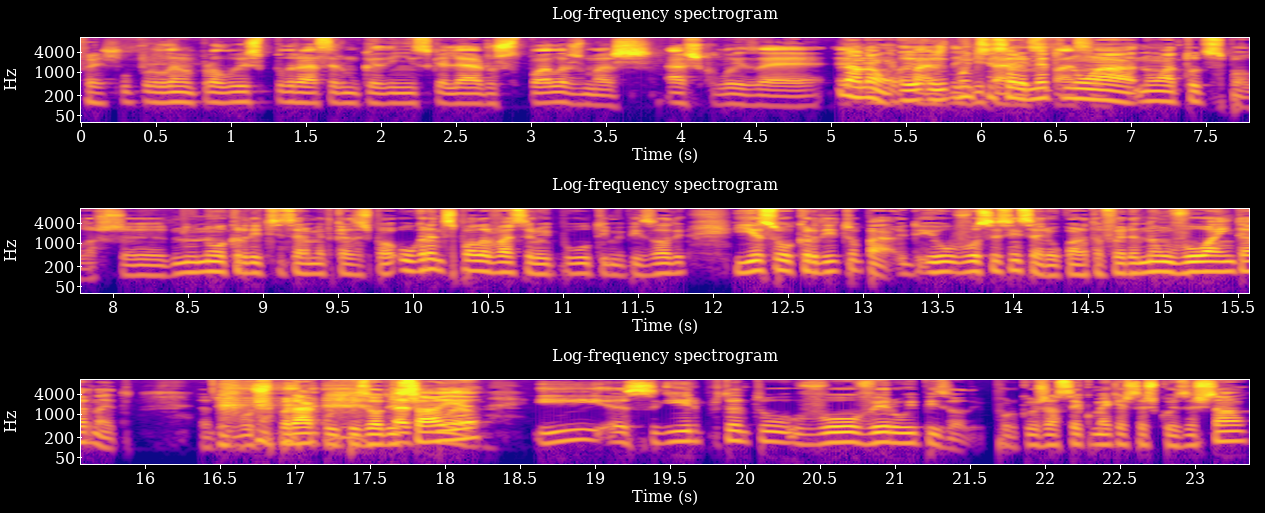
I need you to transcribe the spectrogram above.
Pois. O problema para o Luís poderá ser um bocadinho, se calhar, os spoilers, mas acho que o Luís é. é não, não, é muito sinceramente não há, não há todos spoilers. Eh, não, não acredito sinceramente que haja spoilers. O grande spoiler vai ser o, o último episódio e esse eu acredito, pá, eu vou ser sincero, eu quarta-feira não vou à internet. Portanto, vou esperar que o episódio saia e a seguir, portanto, vou ver o episódio, porque eu já sei como é que estas coisas são,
